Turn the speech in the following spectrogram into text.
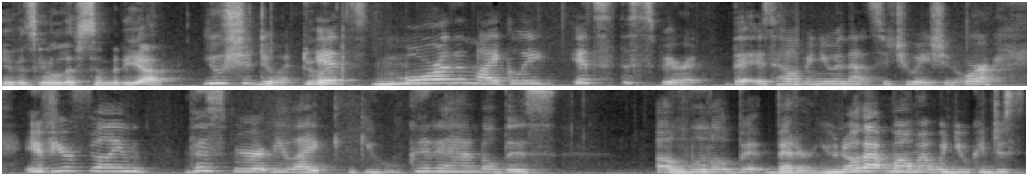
If it's going to lift somebody up, You should do it. Do it. It's more than likely it's the spirit that is helping you in that situation. Or if you're feeling the spirit be like, you could handle this a little bit better. You know that moment when you can just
